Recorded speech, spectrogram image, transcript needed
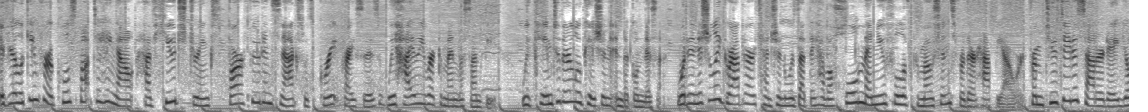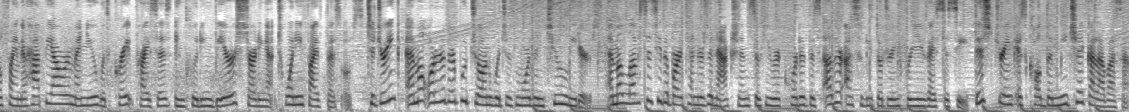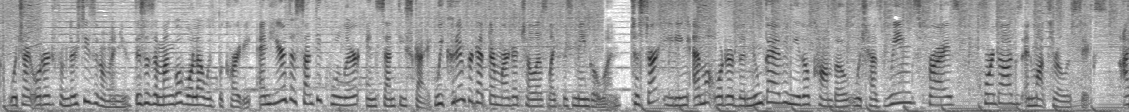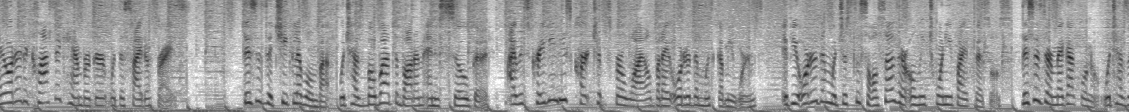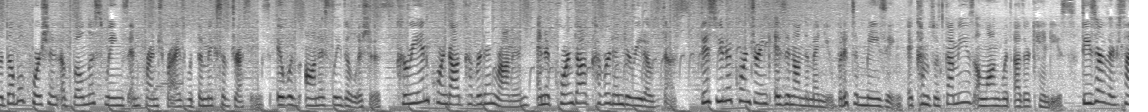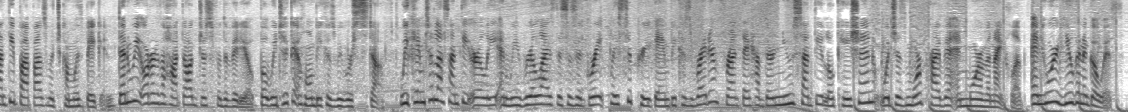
If you're looking for a cool spot to hang out, have huge drinks, bar food, and snacks with great prices, we highly recommend La Santi. We came to their location in the Condesa. What initially grabbed our attention was that they have a whole menu full of promotions for their happy hour. From Tuesday to Saturday, you'll find their happy hour menu with great prices, including beer starting at 25 pesos. To drink, Emma ordered their puchon, which is more than two liters. Emma loves to see the bartenders in action, so he recorded this other azulito drink for you guys to see. This drink is called the Miche Calabaza, which I ordered from their seasonal menu. This is a mango bola with Bacardi. And here the Santi Cooler and Santi Sky. We couldn't forget their margachellas like this mango one. To start eating, Emma ordered the Nunca He Venido combo, which has wings, fries, corn dogs, and mozzarella sticks. I ordered a classic hamburger with a side of fries. This is the Chicle Bomba, which has boba at the bottom and is so good. I was craving these cart chips for a while, but I ordered them with gummy worms. If you order them with just the salsa, they're only 25 pesos. This is their Mega Cono, which has a double portion of boneless wings and french fries with the mix of dressings. It was honestly delicious. Korean corn dog covered in ramen, and a corn dog covered in Doritos dust. This unicorn drink isn't on the menu, but it's amazing. It comes with gummies along with other candies. These are their Santi Papas, which come with bacon. Then we ordered the hot dog just for the video, but we took it home because we were stuffed. We came to La Santi early and we realized this is a great place to pregame because right in front they have their new Santi location, which is more private and more of a nightclub. And who are you gonna go with?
